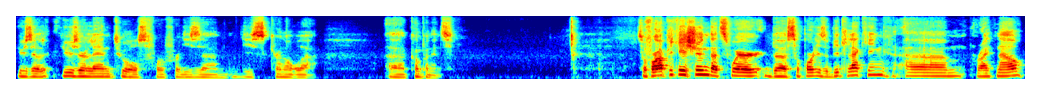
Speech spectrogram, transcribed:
user user land tools for for these um, these kernel uh, uh, components. So for application, that's where the support is a bit lacking um, right now.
